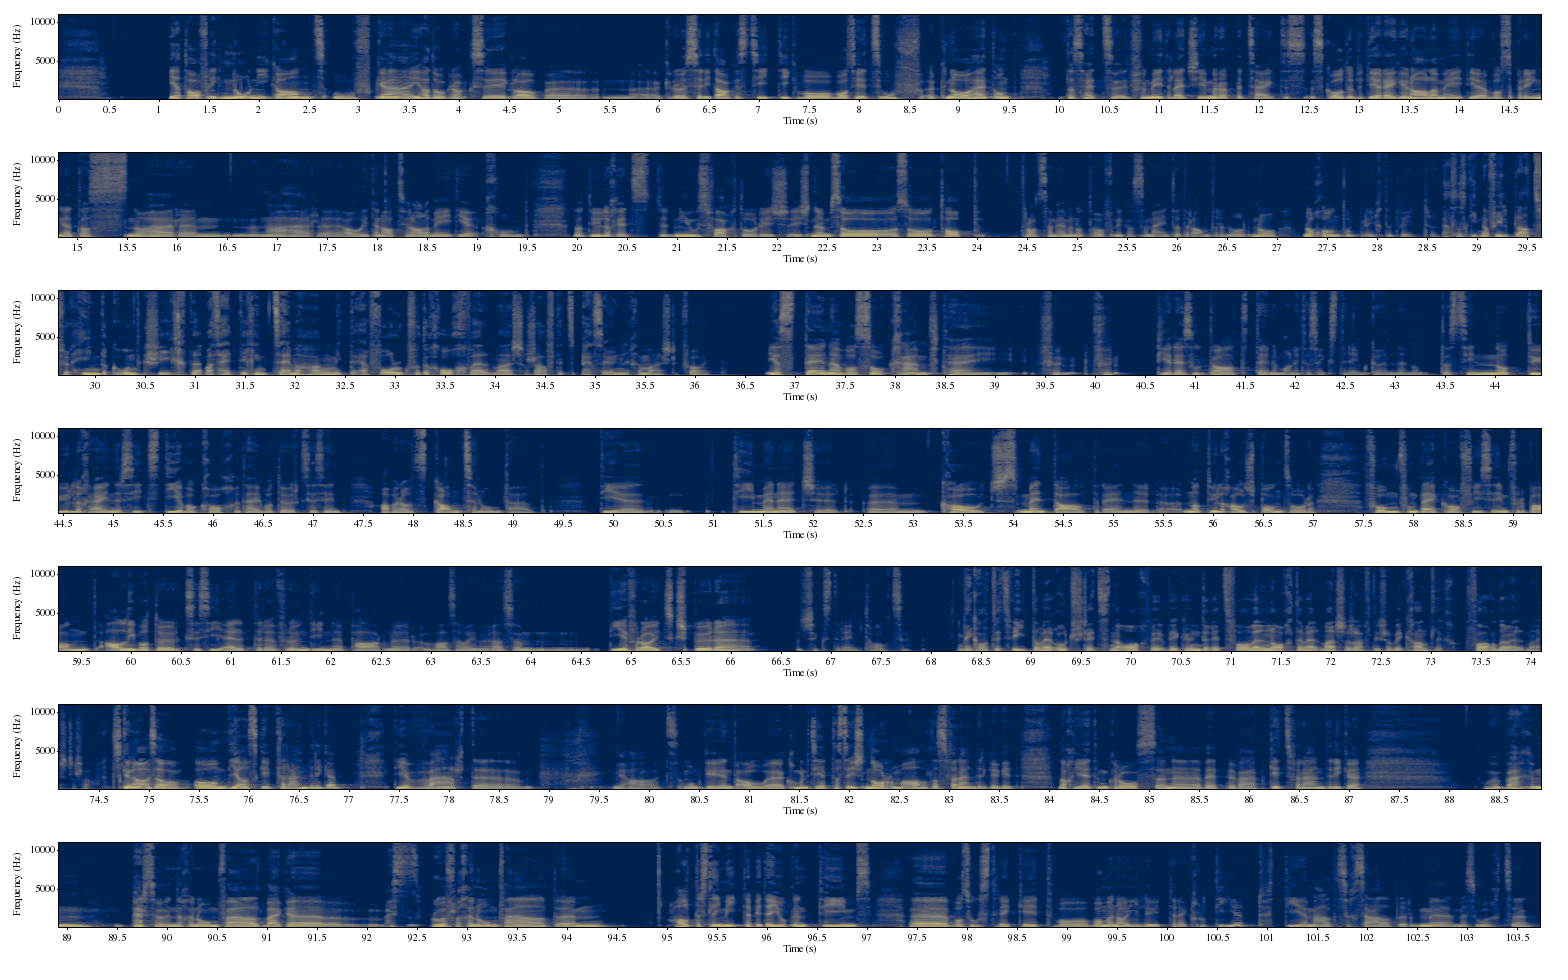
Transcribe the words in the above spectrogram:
Ich habe die Hoffnung noch nicht ganz aufgegeben. Ich habe hier gerade gesehen, ich glaube, eine grössere Tageszeitung, wo, wo sie jetzt aufgenommen hat. Und das hat für mich der letzte immer gezeigt. Es, es geht über die regionalen Medien, die es bringen, dass nachher, ähm, nachher äh, auch in den nationalen Medien kommt. Natürlich jetzt der Newsfaktor ist, ist nicht mehr so, so top trotzdem haben wir noch die Hoffnung, dass am einen oder anderen Ort noch, noch kommt und berichtet wird. Also es gibt noch viel Platz für Hintergrundgeschichten. Was hat dich im Zusammenhang mit dem Erfolg der Kochweltmeisterschaft jetzt persönlich am meisten gefreut? Ich habe denen, die so gekämpft haben für, für die Resultate, denen muss ich das extrem gönnen. Und das sind natürlich einerseits die, die gekocht haben, die dort sind, aber auch das ganze Umfeld. Die, Teammanager, ähm, Coaches, Mentaltrainer, äh, natürlich auch Sponsoren vom, vom Backoffice im Verband, alle, die dort waren, Eltern, Freundinnen, Partner, was auch immer. Also, die Freude zu spüren, das war extrem toll. Gewesen. Wie geht es jetzt weiter? Wer rutscht jetzt nach? Wie, wie gehen ihr jetzt vor? Weil nach der Weltmeisterschaft ist ja bekanntlich vor der Weltmeisterschaft. Das ist genau so. Und ja, es gibt Veränderungen. Die werden ja, jetzt umgehend auch äh, kommuniziert. Das ist normal, dass es Veränderungen gibt. Nach jedem grossen äh, Wettbewerb gibt es Veränderungen. Wegen persönlichen Umfeld, wegen äh, beruflichen Umfeld, ähm, Alterslimiten bei den Jugendteams, äh, wo es Austritt gibt, wo, wo man neue Leute rekrutiert. Die melden sich selber, man, man sucht sie,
